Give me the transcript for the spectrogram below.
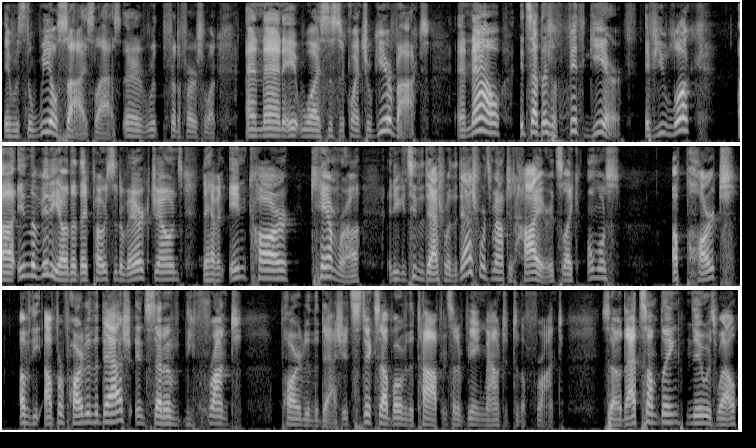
It was the wheel size last er, for the first one, and then it was the sequential gearbox, and now it's that there's a fifth gear. If you look uh, in the video that they posted of Erik Jones, they have an in-car camera and you can see the dashboard. The dashboard's mounted higher. It's like almost a part of the upper part of the dash instead of the front part of the dash. It sticks up over the top instead of being mounted to the front. So that's something new as well.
